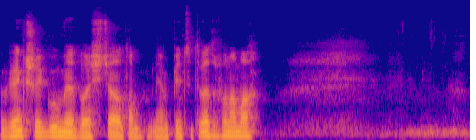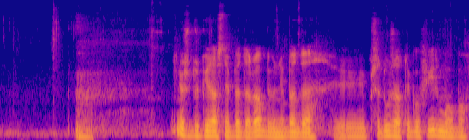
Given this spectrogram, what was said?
W większej gumie 20, tam nie wiem, 5 cm ona ma. Już drugi raz nie będę robił, nie będę yy, przedłużał tego filmu, bo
